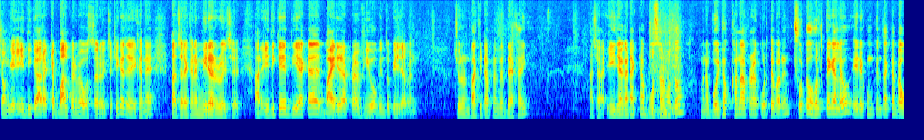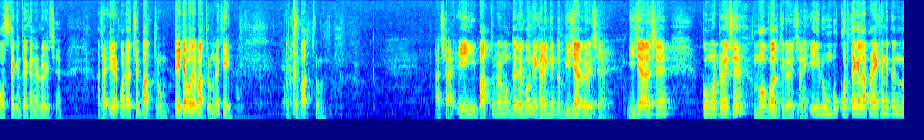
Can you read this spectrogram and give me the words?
সঙ্গে এদিকে আর একটা বাল্বের ব্যবস্থা রয়েছে, ঠিক আছে? এখানে, তাছাড়া এখানে মিরর রয়েছে। আর এদিকে দিয়ে একটা বাইরের আপনারা ভিউও কিন্তু পেয়ে যাবেন। চলুন বাকিটা আপনাদের দেখাই। আচ্ছা এই জায়গাটা একটা বসার মতো মানে বৈঠকখানা আপনারা করতে পারেন। ছোট হতে গেলেও এরকম কিন্তু একটা ব্যবস্থা কিন্তু এখানে রয়েছে। আচ্ছা এরপরে হচ্ছে বাথরুম এইটা বোধহয় বাথরুম নাকি? হচ্ছে বাথরুম আচ্ছা এই বাথরুমের মধ্যে দেখুন, এখানে কিন্তু গিজার রয়েছে। গিজার আছে কোমোট রয়েছে মগ বালতি রয়েছে। মানে এই রুম বুক করতে গেলে আপনারা এখানে কিন্তু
